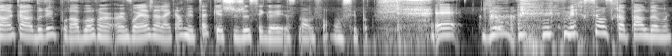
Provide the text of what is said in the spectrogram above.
encadré pour avoir un, voyage à la carte. Mais peut-être que je suis juste égoïste, dans le fond. On sait pas. Guillaume, merci. On se reparle demain.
